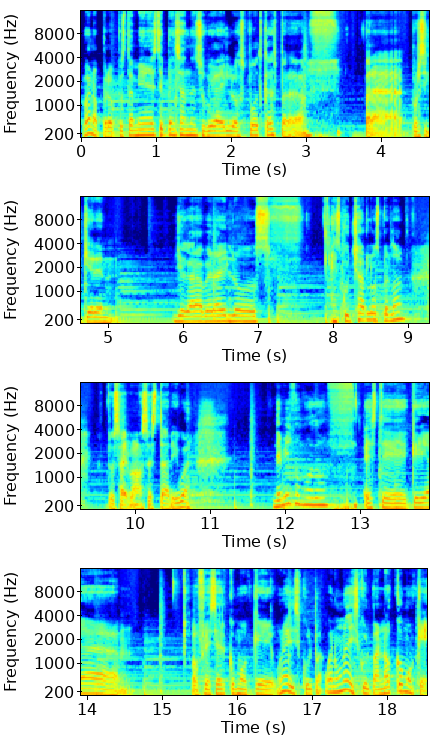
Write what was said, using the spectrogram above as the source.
bueno, pero pues también estoy pensando en subir ahí los podcasts para, para por si quieren llegar a ver ahí los, escucharlos, perdón pues ahí vamos a estar igual. De mismo modo, este quería ofrecer como que una disculpa. Bueno, una disculpa, no como que,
